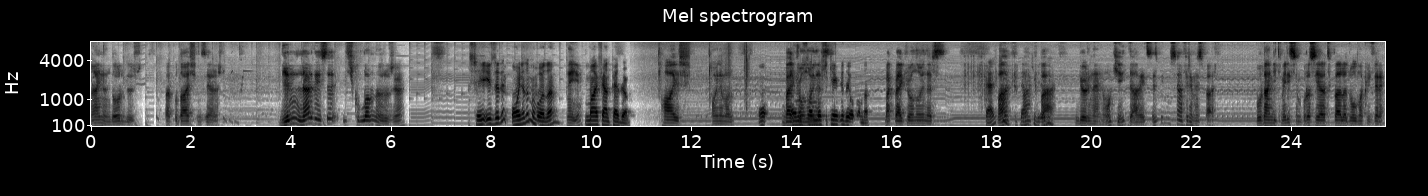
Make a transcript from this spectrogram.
Aynen doğru diyorsun. Bak bu daha işimize yarar. Diğerini neredeyse hiç kullanmıyoruz ya. Şeyi izledim. Oynadın mı bu arada? Neyi? My Friend Pedro. Hayır. Oynamadım. O- belki Onun onu oynarız. keyifli de yok ondan. Bak belki onu oynarız. Belki. Bak belki bak bilemem. bak. Görünen o ki davetsiz bir misafirimiz var. Buradan gitmelisin. Burası yaratıklarla dolmak üzere.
